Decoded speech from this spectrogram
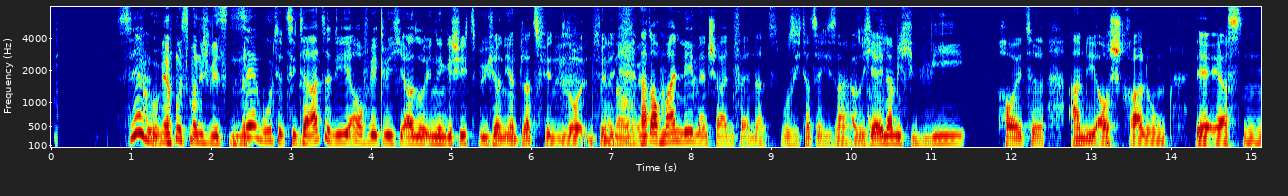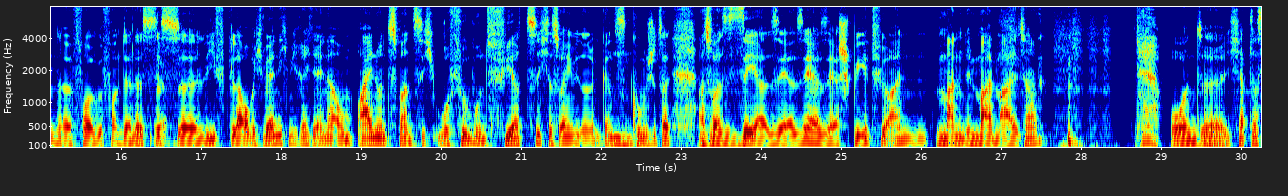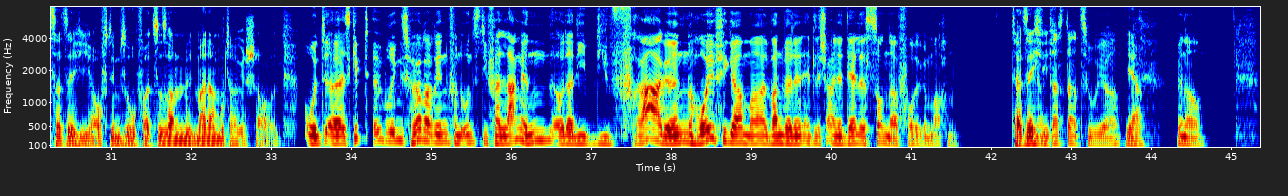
Sehr gut. Mehr muss man nicht wissen. Ne? Sehr gute Zitate, die auch wirklich also in den Geschichtsbüchern ihren Platz finden sollten, finde Genau, ich. ja. Hat auch mein Leben entscheidend verändert, muss ich tatsächlich sagen. Also ich erinnere mich wie heute an die Ausstrahlung der ersten äh, Folge von Dallas. Das äh, lief, glaube ich, wenn ich mich recht erinnere, um 21.45 Uhr. Das war irgendwie so eine ganz Mhm. komische Zeit. Also es war sehr, sehr, sehr, sehr spät für einen Mann in meinem Alter. Und äh, ich habe das tatsächlich auf dem Sofa zusammen mit meiner Mutter geschaut. Und äh, es gibt übrigens Hörerinnen von uns, die verlangen oder die, die fragen häufiger mal, wann wir denn endlich eine Dallas-Sonderfolge machen. Ja, Tatsächlich. das dazu, ja. ja. Genau.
